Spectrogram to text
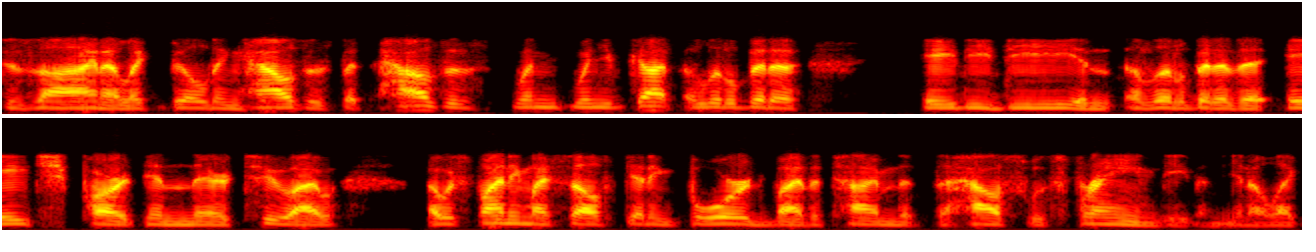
design. I like building houses, but houses, when, when you've got a little bit of ADD and a little bit of the H part in there too, I, I was finding myself getting bored by the time that the house was framed, even, you know, like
